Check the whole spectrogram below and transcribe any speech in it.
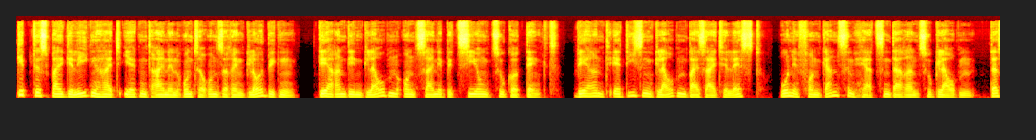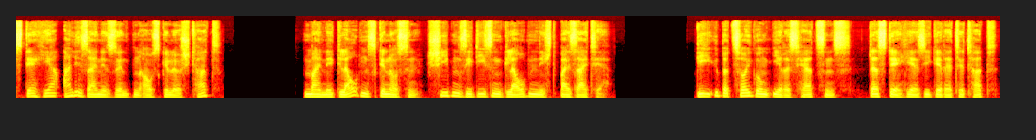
Gibt es bei Gelegenheit irgendeinen unter unseren Gläubigen, der an den Glauben und seine Beziehung zu Gott denkt, während er diesen Glauben beiseite lässt ohne von ganzem Herzen daran zu glauben, dass der Herr alle seine Sünden ausgelöscht hat? Meine Glaubensgenossen, schieben Sie diesen Glauben nicht beiseite. Die Überzeugung Ihres Herzens, dass der Herr Sie gerettet hat,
